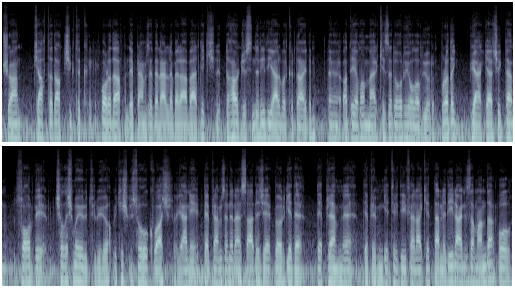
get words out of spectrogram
Şu an Kahta'dan çıktık. Orada depremzedelerle beraberdik. Daha öncesinde de Diyarbakır'daydım. Ee, Adıyaman merkeze doğru yol alıyorum. Burada yani gerçekten zor bir çalışma yürütülüyor. Müthiş bir soğuk var. Yani depremzedeler sadece bölgede depremle, depremin getirdiği felaketlerle değil aynı zamanda o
